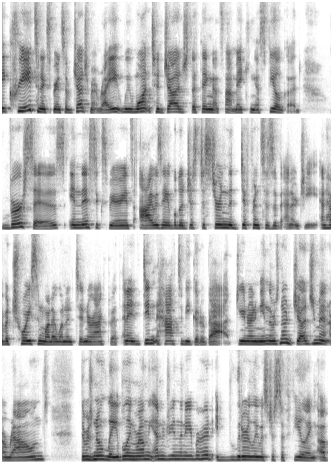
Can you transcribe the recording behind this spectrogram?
it creates an experience of judgment, right? We want to judge the thing that's not making us feel good. Versus in this experience, I was able to just discern the differences of energy and have a choice in what I wanted to interact with. And it didn't have to be good or bad. Do you know what I mean? There was no judgment around, there was no labeling around the energy in the neighborhood. It literally was just a feeling of,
